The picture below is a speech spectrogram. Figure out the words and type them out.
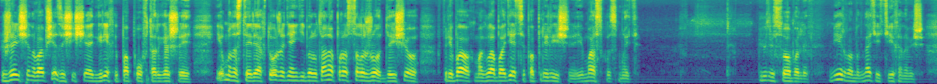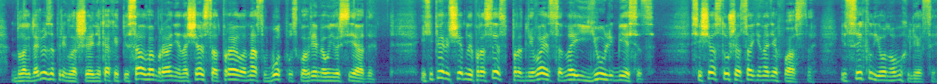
Женщина вообще защищает грех и попов торгашей. И в монастырях тоже деньги берут. Она просто лжет. Да еще в прибавок могла бы одеться поприличнее и маску смыть. Юрий Соболев. Мир вам, Игнатий Тихонович. Благодарю за приглашение. Как и писал вам ранее, начальство отправило нас в отпуск во время универсиады. И теперь учебный процесс продлевается на июль месяц. Сейчас слушаю отца Геннадия Фаста и цикл его новых лекций.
